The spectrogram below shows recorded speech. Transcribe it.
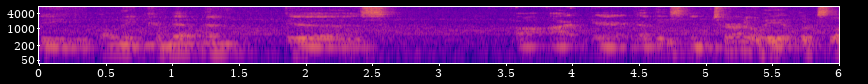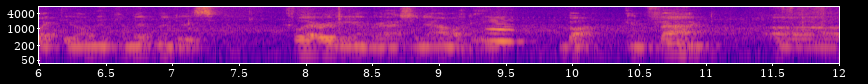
The only commitment is, uh, I- uh, at least internally, it looks like the only commitment is clarity and rationality. But in fact, uh,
